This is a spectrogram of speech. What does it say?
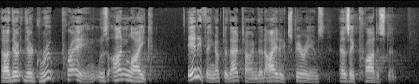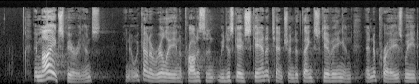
Uh, their, their group praying was unlike anything up to that time that I had experienced as a Protestant. In my experience, you know, we kind of really, in a Protestant, we just gave scant attention to thanksgiving and, and to praise. We'd,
